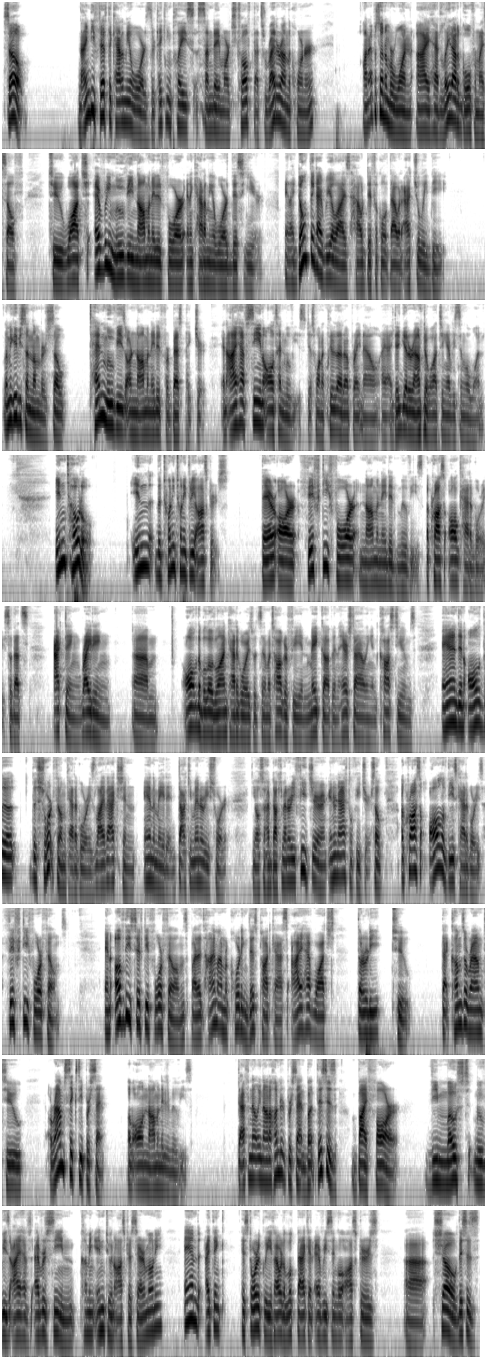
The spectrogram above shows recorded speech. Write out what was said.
So, 95th Academy Awards. They're taking place Sunday, March 12th. That's right around the corner. On episode number one, I had laid out a goal for myself to watch every movie nominated for an Academy Award this year. And I don't think I realized how difficult that would actually be. Let me give you some numbers. So, 10 movies are nominated for Best Picture. And I have seen all 10 movies. Just want to clear that up right now. I, I did get around to watching every single one. In total, in the 2023 Oscars, there are 54 nominated movies across all categories. So that's acting, writing, um, all of the below the line categories with cinematography and makeup and hairstyling and costumes, and in all of the the short film categories, live action, animated, documentary short, you also have documentary feature and international feature. So, across all of these categories, 54 films. And of these 54 films, by the time I'm recording this podcast, I have watched 32. That comes around to around 60% of all nominated movies. Definitely not 100%, but this is by far the most movies I have ever seen coming into an Oscar ceremony. And I think historically, if I were to look back at every single Oscars uh, show, this is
